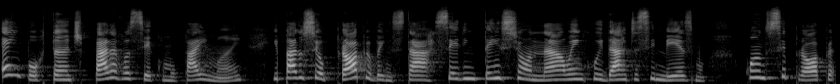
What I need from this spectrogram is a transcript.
É importante para você, como pai e mãe, e para o seu próprio bem-estar, ser intencional em cuidar de si mesmo quando se própria,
